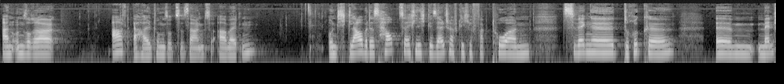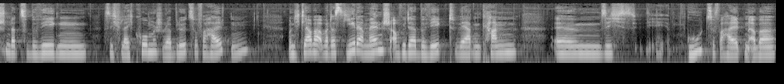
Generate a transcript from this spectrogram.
an unserer Arterhaltung sozusagen zu arbeiten. Und ich glaube, dass hauptsächlich gesellschaftliche Faktoren, Zwänge, Drücke ähm, Menschen dazu bewegen, sich vielleicht komisch oder blöd zu verhalten. Und ich glaube aber, dass jeder Mensch auch wieder bewegt werden kann, ähm, sich gut zu verhalten, aber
